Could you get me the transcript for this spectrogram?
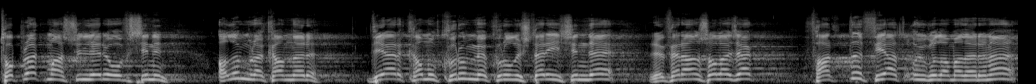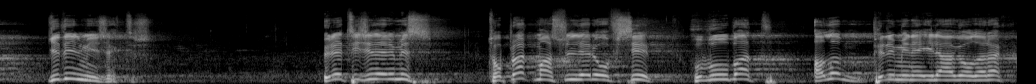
Toprak Mahsulleri Ofisi'nin alım rakamları diğer kamu kurum ve kuruluşları içinde referans olacak farklı fiyat uygulamalarına gidilmeyecektir. Üreticilerimiz Toprak Mahsulleri Ofisi hububat alım primine ilave olarak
